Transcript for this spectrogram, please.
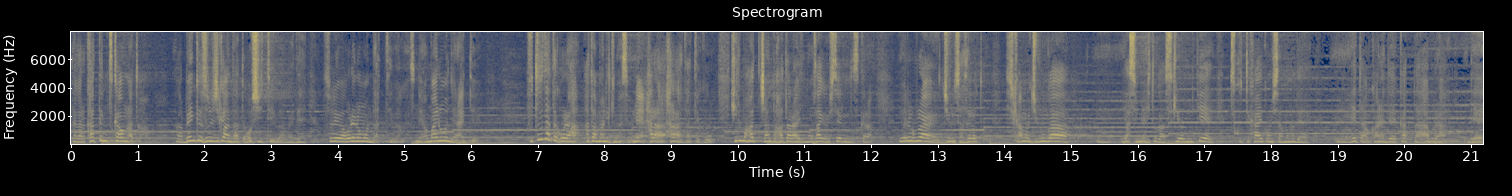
だから勝手に使うなと。勉強する時間だって欲しいっていうわけでそれは俺のもんだっていうわけですね。お前のもんじゃないっていう。普通だったらこれは頭にきますよね。腹腹立ってくる。昼間ちゃんと働いて農作業してるんですから夜ぐらい準させろと。しかも自分が、え休みの日とか隙を見て作って開墾したもので、え得たお金で買った油で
